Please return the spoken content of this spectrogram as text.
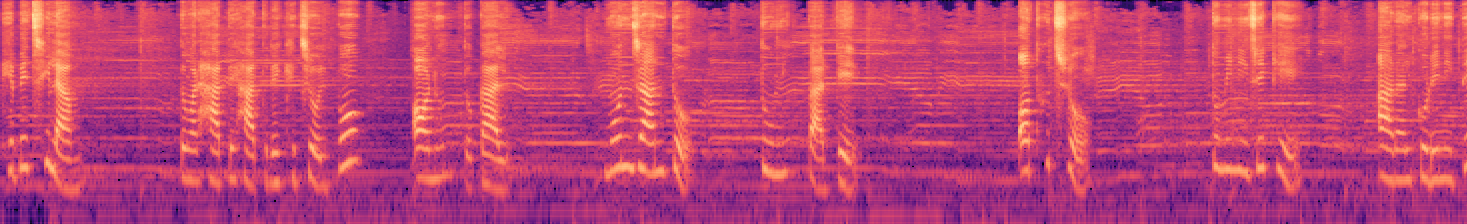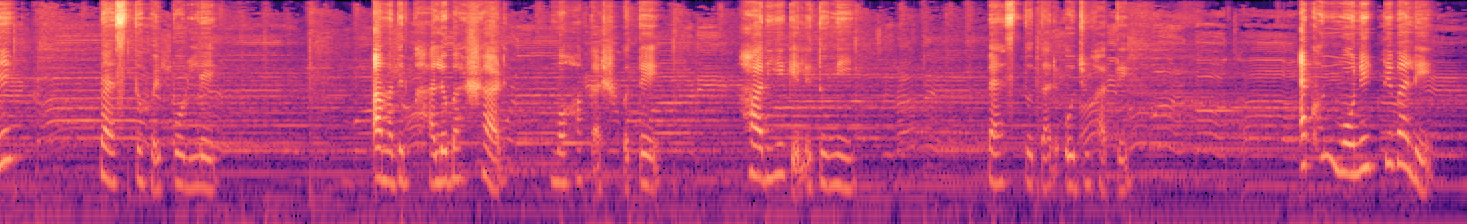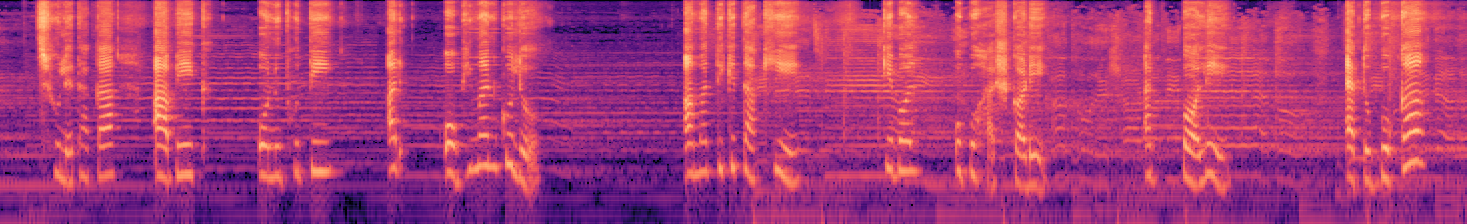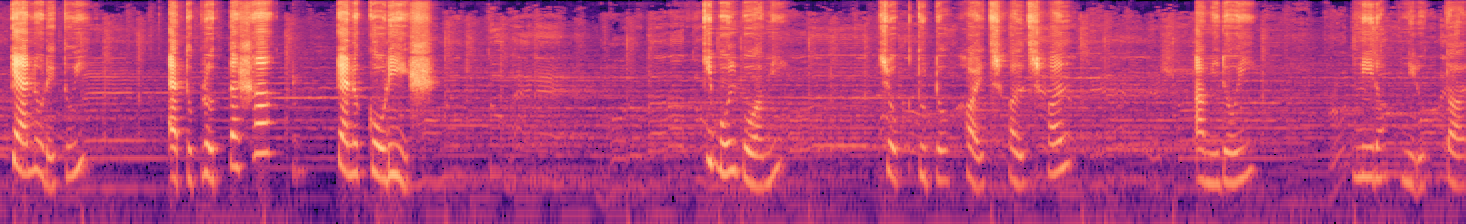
ভেবেছিলাম তোমার হাতে হাত রেখে চলবো অনন্তকাল। মন জানতো তুমি পারবে। অথচ তুমি নিজেকে আড়াল করে নিতে ব্যস্ত হয়ে পড়লে আমাদের ভালোবাসার মহাকাশ হতে হারিয়ে গেলে তুমি ব্যস্ততার অজুহাতে। এখন মনের দেওয়ালে ঝুলে থাকা আবেগ, অনুভূতি আর অভিমানগুলো আমার দিকে তাকিয়ে কেবল উপহাস করে আর বলে, এত বোকা কেন রে তুই? এত প্রত্যাশা কেন করিস? কি বলব আমি? চোখ দুটো হয় ছল ছল আমি রই নীরব নিরুত্তর।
